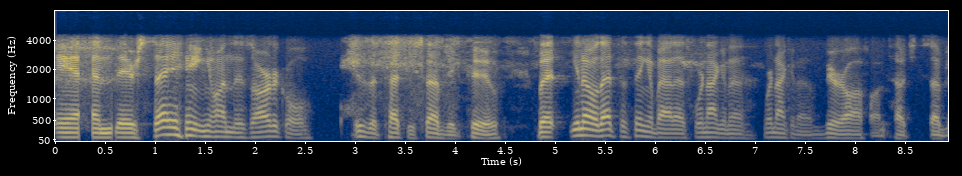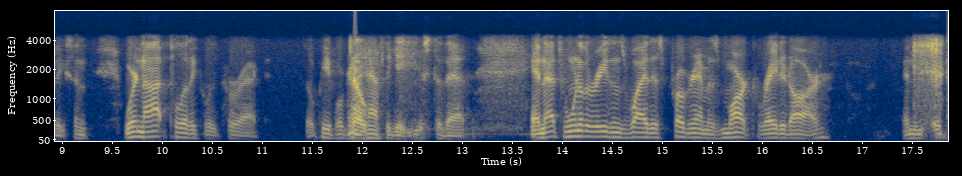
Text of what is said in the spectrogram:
and they're saying on this article, this is a touchy subject too. But you know that's the thing about us. We're not gonna we're not gonna veer off on touchy subjects, and we're not politically correct. So people are gonna Nope. have to get used to that. And that's one of the reasons why this program is marked rated R, and it's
